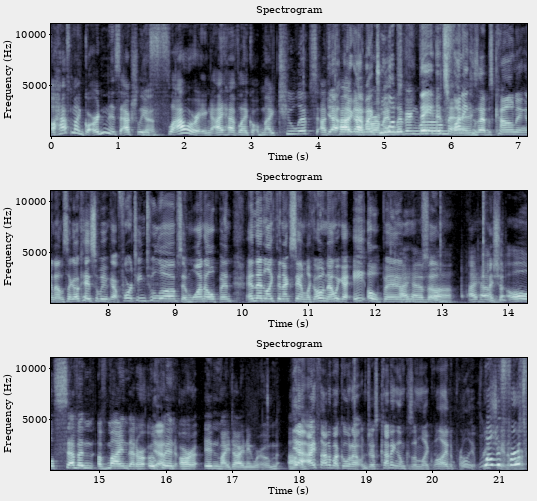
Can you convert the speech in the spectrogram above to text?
to. half my garden is actually Yeah. flowering. I have like my tulips. I've Yeah, cut I got my tulips. my living room. They, it's funny because I was counting and I was like, okay, so we've got 14 tulips and one open, and then like the next day I'm like, oh, now we got eight open. I have So, uh, I have should- all seven of mine that are Yeah. open are in my dining room. yeah, Um, I thought about going out and just cutting them because I'm like, well, I'd probably appreciate Well, the it first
